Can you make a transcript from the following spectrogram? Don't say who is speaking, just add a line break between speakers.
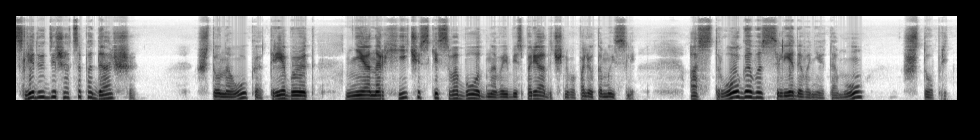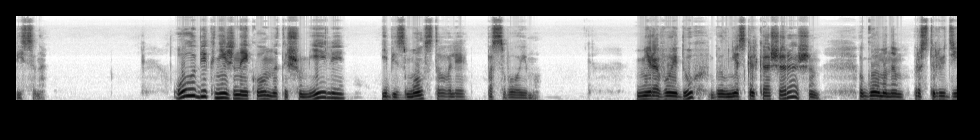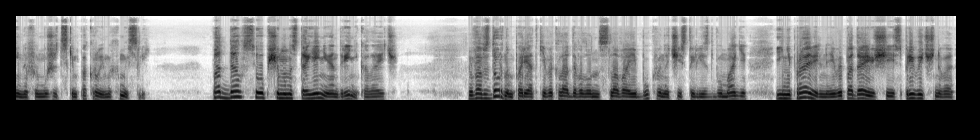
следует держаться подальше, что наука требует не анархически свободного и беспорядочного полета мысли, а строгого следования тому, что предписано. Обе книжные комнаты шумели и безмолвствовали по-своему. Мировой дух был несколько ошарашен гомоном простолюдинов и мужицким покроем их мыслей. Поддался общему настроению Андрей Николаевич. Во вздорном порядке выкладывал он слова и буквы на чистый лист бумаги, и неправильные, выпадающие из привычного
